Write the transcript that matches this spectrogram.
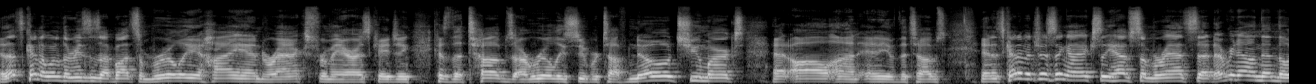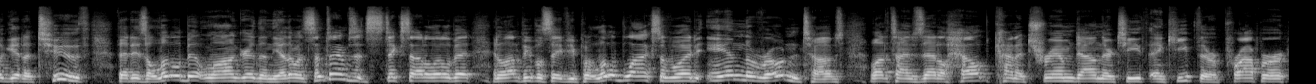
And that's kind of one of the reasons I bought some really high-end racks from ARS Caging because the tubs are really super tough. No chew marks at all on any of the tubs. And it's kind of interesting. I actually have some rats that every now and then they'll get a tooth that is a little bit longer than the other one. Sometimes it sticks out out a little bit. And a lot of people say if you put little blocks of wood in the rodent tubs, a lot of times that'll help kind of trim down their teeth and keep their proper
